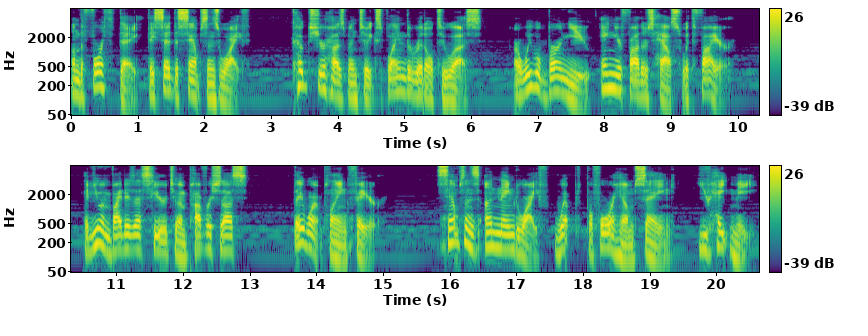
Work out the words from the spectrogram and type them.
On the fourth day they said to Samson's wife, Coax your husband to explain the riddle to us, or we will burn you and your father's house with fire. Have you invited us here to impoverish us? They weren't playing fair. Samson's unnamed wife wept before him, saying, You hate me.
